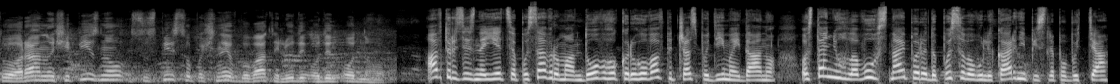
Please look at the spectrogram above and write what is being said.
то рано чи пізно суспільство почне вбивати люди один одного. Автор зізнається, писав роман довго, коригував під час подій Майдану. Останню главу снайпери дописував у лікарні після побиття.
